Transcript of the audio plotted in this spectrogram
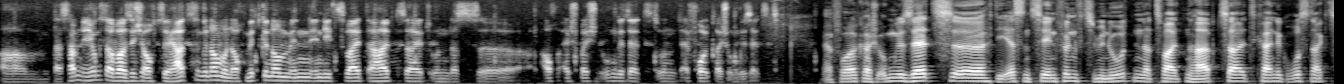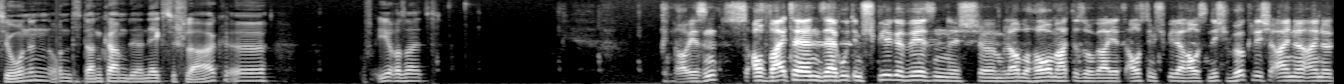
Ähm, das haben die Jungs aber sich auch zu Herzen genommen und auch mitgenommen in, in die zweite Halbzeit und das äh, auch entsprechend umgesetzt und erfolgreich umgesetzt erfolgreich umgesetzt. Äh, die ersten 10, 15 Minuten der zweiten Halbzeit keine großen Aktionen und dann kam der nächste Schlag äh, auf ihrerseits. Genau, wir sind auch weiterhin sehr gut im Spiel gewesen. Ich äh, glaube, Horm hatte sogar jetzt aus dem Spiel heraus nicht wirklich eine, eine,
